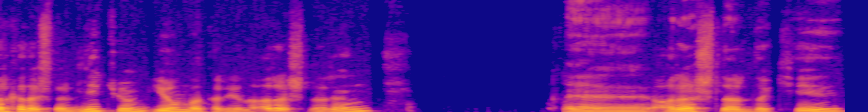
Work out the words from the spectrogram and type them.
Arkadaşlar lityum iyon bataryalı araçların e, araçlardaki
